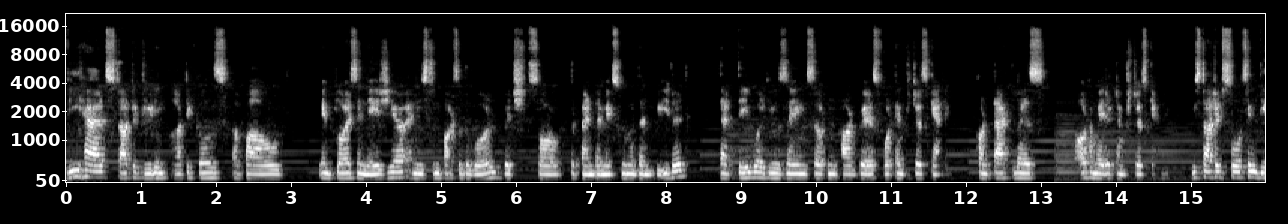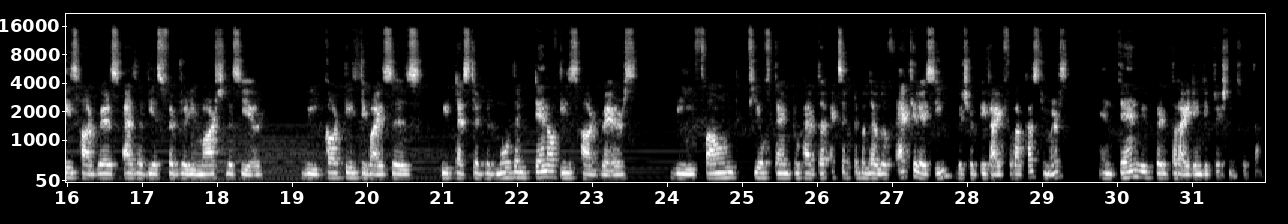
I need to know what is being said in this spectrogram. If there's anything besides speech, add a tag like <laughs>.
we had started reading articles about employers in Asia and eastern parts of the world, which saw the pandemic sooner than we did, that they were using certain hardwares for temperature scanning, contactless, automated temperature scanning. We started sourcing these hardwares as early as February, March this year. We got these devices. We tested with more than 10 of these hardwares. We found few of them to have the acceptable level of accuracy, which would be right for our customers. And then we built the right integrations with them.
